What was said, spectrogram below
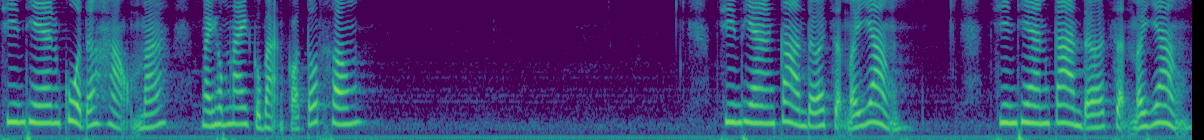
今天过得好吗？Ngày hôm nay của bạn có tốt không? 今天干得怎么样？今天干得怎么样？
